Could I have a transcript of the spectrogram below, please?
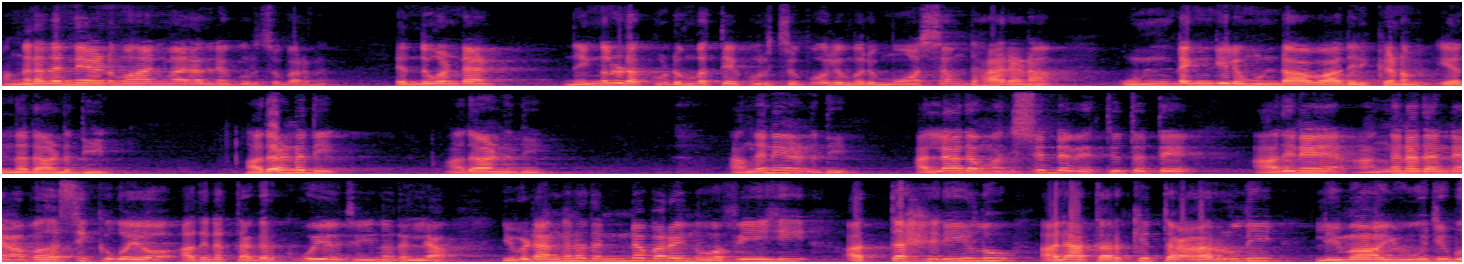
അങ്ങനെ തന്നെയാണ് മഹാന്മാർ അതിനെക്കുറിച്ച് പറഞ്ഞത്. എന്തുകൊണ്ടാണ്? നിങ്ങളുടെ കുടുംബത്തെക്കുറിച്ച് പോലും ഒരു മോശം ധാരണ ഉണ്ടെങ്കിലും ഉണ്ടാവാതിരിക്കണം എന്നതാണ് ദീൻ. അതാണ് ദീൻ. അതാണ് ദീൻ. അങ്ങനെയാണ് ദീൻ. അല്ലാതെ മനുഷ്യന്റെ വ്യക്തിത്വത്തെ അതിനെ അങ്ങനെ തന്നെ അപഹസിക്കുകയോ അതിനെ തകർക്കുകയോ ചെയ്യുന്നതല്ല. ഇവിടെ അങ്ങനെ തന്നെ പറയുന്നു. അത്തഹരീലു ലിമാ യൂജിബു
